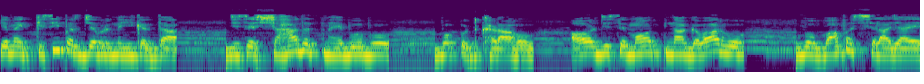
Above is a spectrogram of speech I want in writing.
کہ میں کسی پر جبر نہیں کرتا جسے شہادت محبوب ہو، وہ اٹھ کھڑا ہو، اور جسے موت ناگوار ہو، وہ واپس چلا جائے۔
